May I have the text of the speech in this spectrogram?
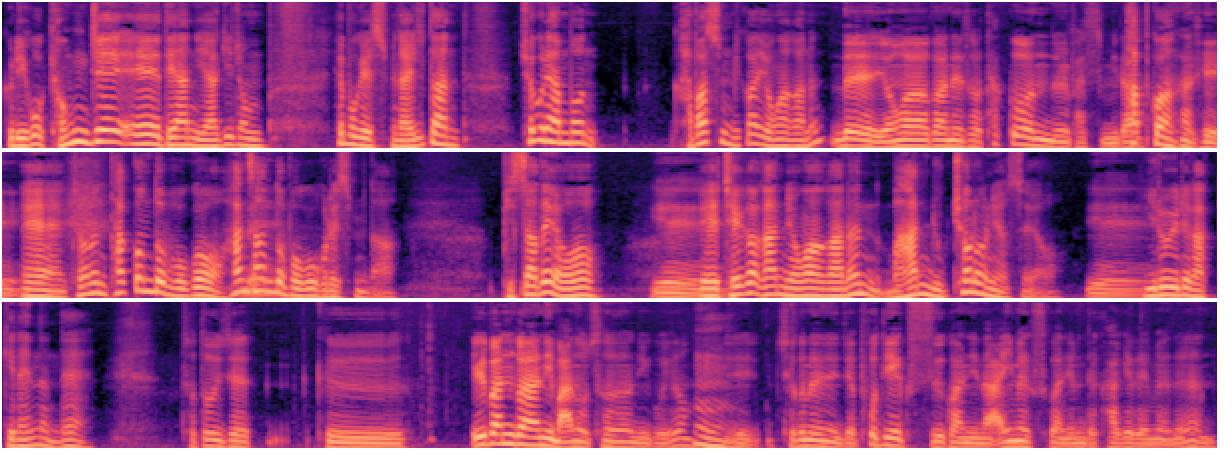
그리고 경제에 대한 이야기 좀 해보겠습니다. 일단 최근에 한번 가봤습니까 영화관은? 네, 영화관에서 탑건을 봤습니다. 탑건. 예. 예, 저는 탑건도 보고 한산도 네. 보고 그랬습니다. 비싸대요. 예. 예, 제가 간 영화관은 16,000원이었어요. 예. 일요일에 갔긴 했는데 저도 이제 그 일반 관이 15,000원이고요. 음. 이제 최근에는 이제 4DX관이나 IMAX관 이런 데 가게 되면은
